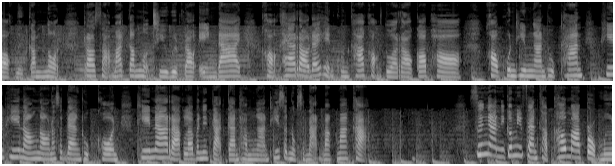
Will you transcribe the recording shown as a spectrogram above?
บอกหรือกำหนด เราสามารถกำหนดชีวิตเราเองได้ ขอแค่เราได้เห็นคุณค่าของตัวเราก็พอ ขอบคุณทีมงานทุกท่าน พี่ๆน้องๆนักแสดงทุกคน ที่น่ารักและบรรยากาศการทำงานที่สนุกสนานมาก ๆ ค่ะ ซึ่งงานนี้ก็มีแฟนคลับเข้ามาปรบมือ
